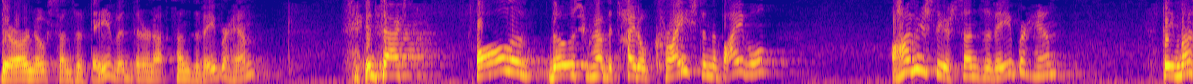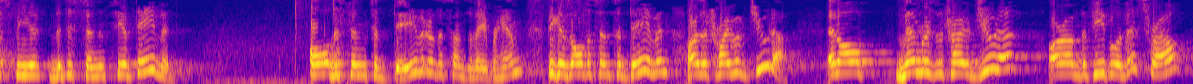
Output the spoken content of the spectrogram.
There are no sons of David that are not sons of Abraham. In fact, all of those who have the title Christ in the Bible obviously are sons of Abraham. They must be the descendancy of David. All descendants of David are the sons of Abraham because all descendants of David are the tribe of Judah. And all members of the tribe of Judah are of the people of Israel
